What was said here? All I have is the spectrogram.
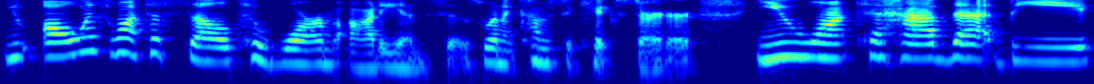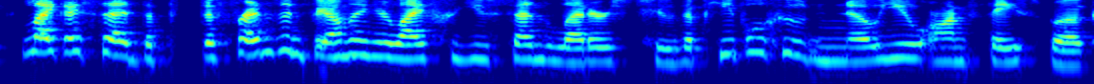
you always want to sell to warm audiences when it comes to Kickstarter. You want to have that be, like I said, the, the friends and family in your life who you send letters to, the people who know you on Facebook,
